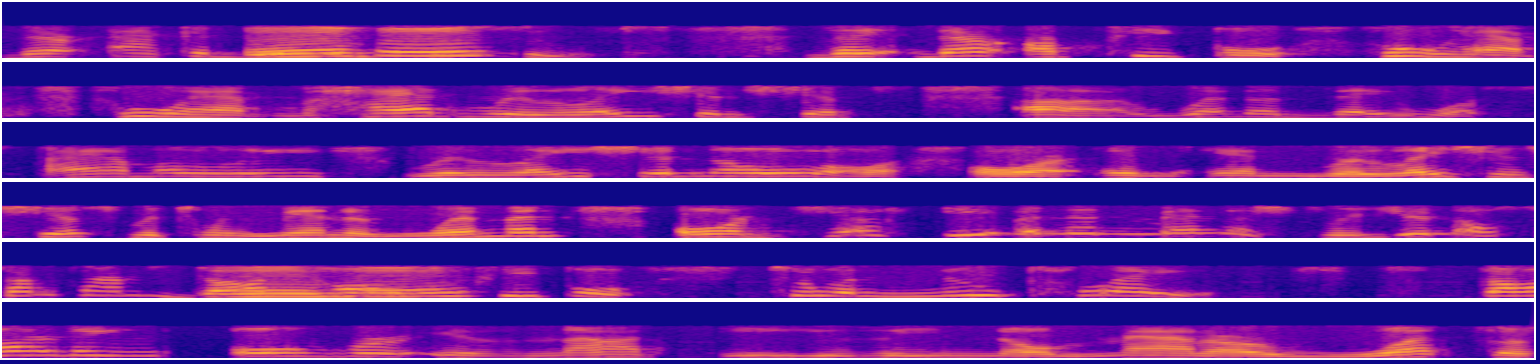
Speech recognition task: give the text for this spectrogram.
their academic Mhm. pursuits. They, there are people who have who have had relationships, uh, whether they were family, relational, or or in, in relationships between men and women, or just even in ministries. You know, sometimes God Mhm. calls people to a new place. Starting over is not easy, no matter what the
